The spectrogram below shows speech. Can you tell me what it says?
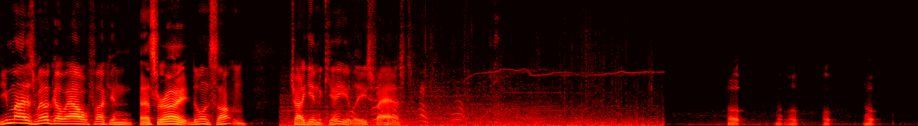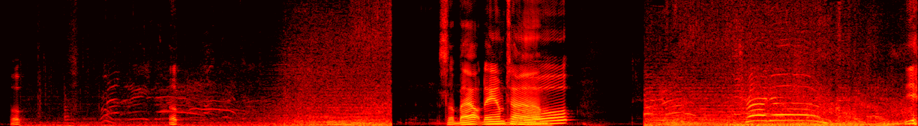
you might as well go out fucking That's right. doing something. Try to get him to kill you at least fast. Oh, oh, oh, oh, oh, oh. oh. It's about damn time. Oh. Dragon! Yeah,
